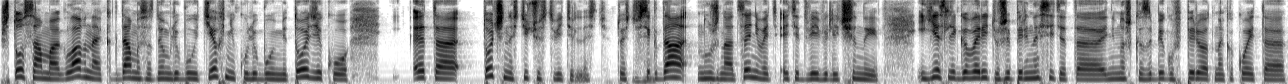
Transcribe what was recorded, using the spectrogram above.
что самое главное, когда мы создаем любую технику, любую методику, это точность и чувствительность. То есть угу. всегда нужно оценивать эти две величины. И если говорить, уже переносить это, немножко забегу вперед на какой-то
